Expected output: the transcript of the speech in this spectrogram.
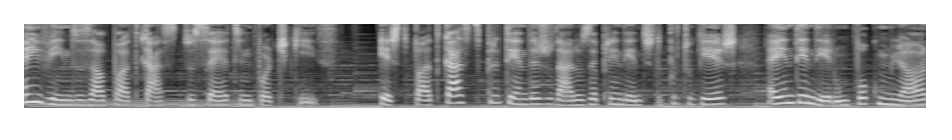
Bem-vindos ao podcast do Set in Portuguese. Este podcast pretende ajudar os aprendentes de português a entender um pouco melhor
